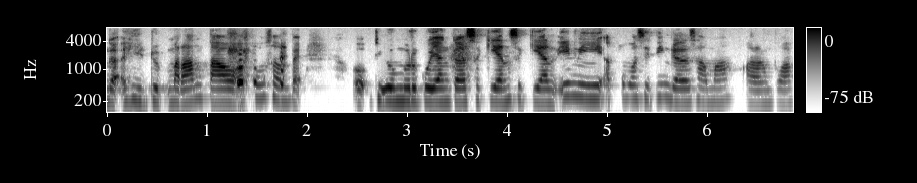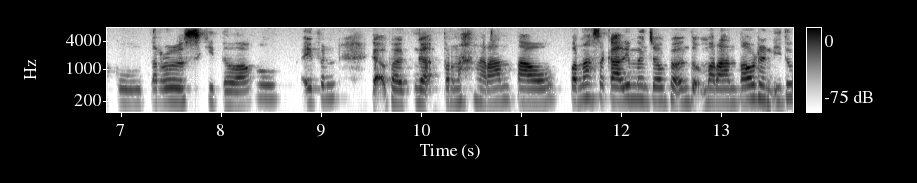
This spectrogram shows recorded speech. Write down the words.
nggak hidup merantau. Aku sampai di umurku yang kesekian-sekian ini aku masih tinggal sama orang tuaku terus gitu. Aku even nggak nggak pernah ngerantau pernah sekali mencoba untuk merantau dan itu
